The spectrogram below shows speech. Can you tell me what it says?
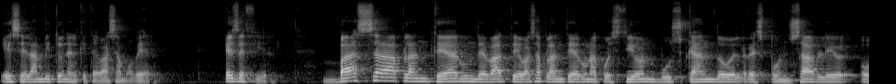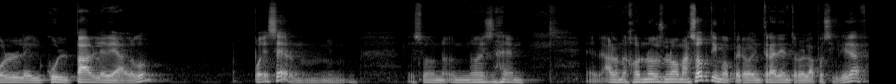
es el ámbito en el que te vas a mover. Es decir, ¿Vas a plantear un debate, vas a plantear una cuestión buscando el responsable o el culpable de algo? Puede ser. Eso no, es. Eh, a lo mejor no es lo más óptimo, pero entra dentro de la posibilidad.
